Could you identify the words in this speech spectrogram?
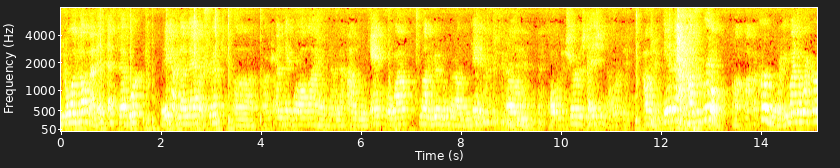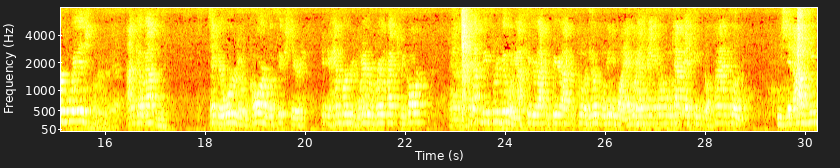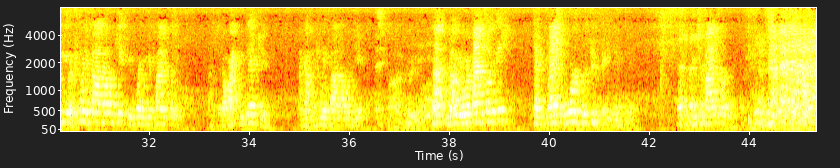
what I'm talking about. It, that's tough work. But yeah, I've done that. I stripped. Uh, I'm trying to think what all I have done. I was a mechanic for a while. Not a good one, but I was a mechanic. Um, I worked at service stations. I worked at, I was in and out. I was a grill, uh, a curb boy. You might know what a curb boy is? I'd come out and take their orders on the car and go fix their, get their hamburgers, whatever, and bring them back to the car. And I got to be a pretty good one. I figured I could figure I could pull a joke on anybody. I only had to make it one time asking for a pine float. He said, I'll give you a twenty-five dollar tip if you bring me a fine plate. I said, all right, be glad to. I got my twenty-five dollar tip. Huh? No, you know what a pine float is? Take a glass of water, put a toothpick in it. That's a piece of pine float.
